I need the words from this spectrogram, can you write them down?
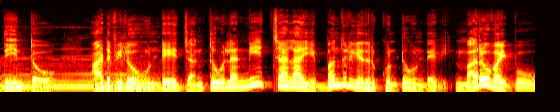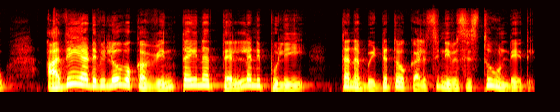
దీంతో అడవిలో ఉండే జంతువులన్నీ చాలా ఇబ్బందులు ఎదుర్కొంటూ ఉండేవి. మరోవైపు అదే అడవిలో ఒక వింతైన తెల్లని పులి తన బిడ్డతో కలిసి నివసిస్తూ ఉండేది.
